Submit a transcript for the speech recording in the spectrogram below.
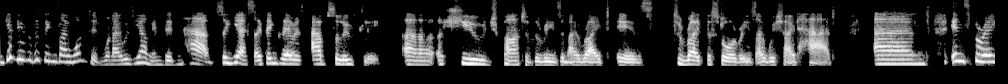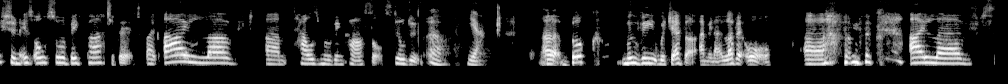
yeah, these are the things I wanted when I was young and didn't have. So, yes, I think there is absolutely uh, a huge part of the reason I write is to write the stories I wish I'd had. And inspiration is also a big part of it. Like, I loved um, Howl's Moving Castle, still do. Oh, yeah. Uh, book, movie, whichever. I mean, I love it all. Um, I loved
